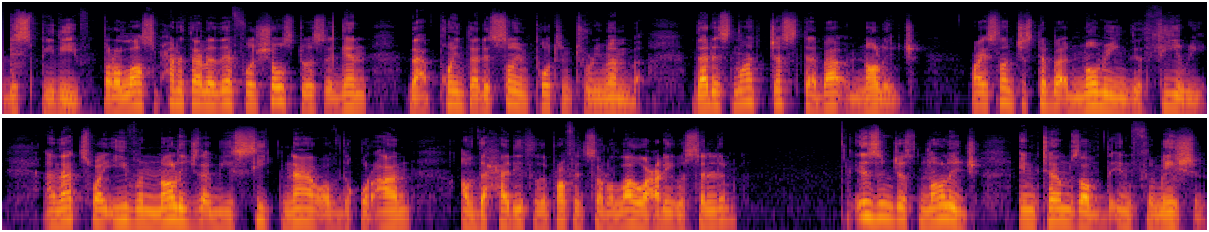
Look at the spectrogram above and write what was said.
disbelieve. But Allah subhanahu wa ta'ala therefore shows to us again that point that is so important to remember. That it's not just about knowledge. Right? It's not just about knowing the theory. And that's why even knowledge that we seek now of the Quran, of the hadith of the Prophet sallallahu alaihi wasallam, isn't just knowledge in terms of the information.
